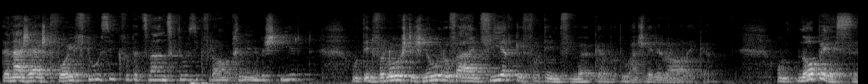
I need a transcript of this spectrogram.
Dann hast du erst 5000 von den 20.000 Franken investiert und dein Verlust ist nur auf ein Viertel von deinem Vermögen, das du hast anlegen Und noch besser,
